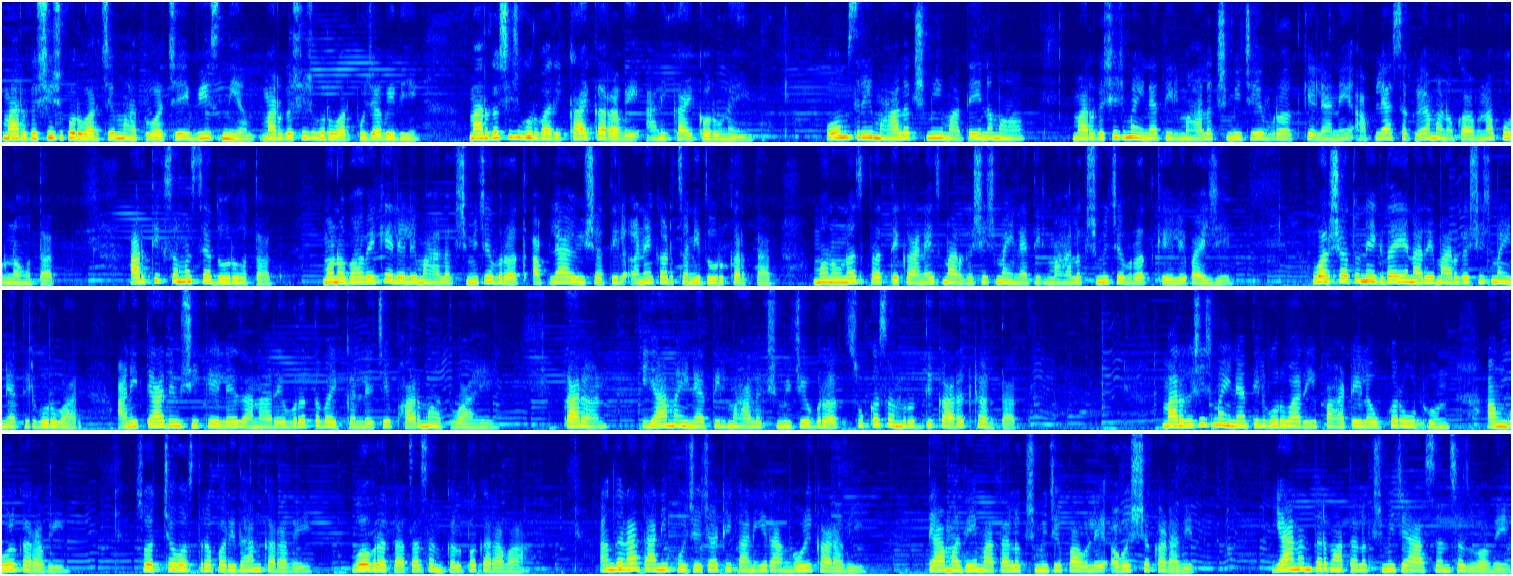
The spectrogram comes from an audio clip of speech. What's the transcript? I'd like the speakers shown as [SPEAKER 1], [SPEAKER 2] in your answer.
[SPEAKER 1] मार्गशीर्ष गुरुवारचे महत्त्वाचे वीस नियम. मार्गशीर्ष गुरुवार पूजाविधी. मार्गशीर्ष गुरुवारी काय करावे आणि काय करू नये? ओम श्री महालक्ष्मी माते नमः. मार्गशीर्ष महिन्यातील महालक्ष्मीचे व्रत केल्याने आपल्या सगळ्या मनोकामना पूर्ण होतात. आर्थिक समस्या दूर होतात. मनोभावे केलेले महालक्ष्मीचे व्रत आपल्या आयुष्यातील अनेक अडचणी दूर करतात. म्हणूनच प्रत्येकानेच मार्गशीर्ष महिन्यातील महालक्ष्मीचे व्रत केले पाहिजे. वर्षातून एकदा येणारे मार्गशीर्ष महिन्यातील गुरुवार आणि त्या दिवशी केले जाणारे व्रत वैकल्याचे फार महत्त्व आहे. कारण या महिन्यातील महालक्ष्मीचे व्रत सुखसमृद्धीकारक ठरतात. मार्गशीर्ष महिन्यातील गुरुवारी पहाटे लवकर उठून आंघोळ करावी स्वच्छ वस्त्र परिधान करावे व व्रताचा संकल्प करावा. अंगणात आणि पूजेच्या ठिकाणी रांगोळी काढावी. त्यामध्ये माता लक्ष्मीचे पावले अवश्य काढावीत. यानंतर माता लक्ष्मीचे आसन सजवावे.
